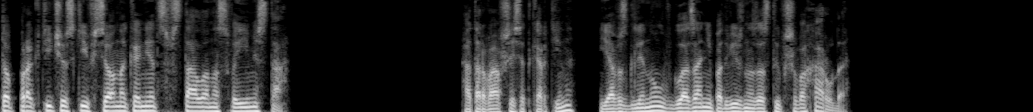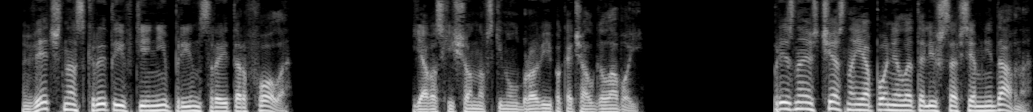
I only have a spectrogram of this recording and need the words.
то практически все, наконец, встало на свои места. Оторвавшись от картины, я взглянул в глаза неподвижно застывшего Харуда. Вечно скрытый в тени принц Рейтерфола. Я восхищенно вскинул брови и покачал головой. Признаюсь честно, я понял это лишь совсем недавно.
